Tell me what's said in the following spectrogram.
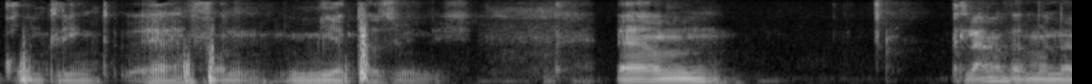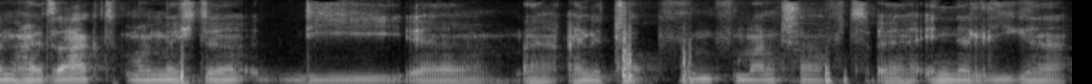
grundlegend äh, von mir persönlich. Ähm, klar, wenn man dann halt sagt, man möchte die, äh, ne, eine Top-5-Mannschaft äh, in der Liga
